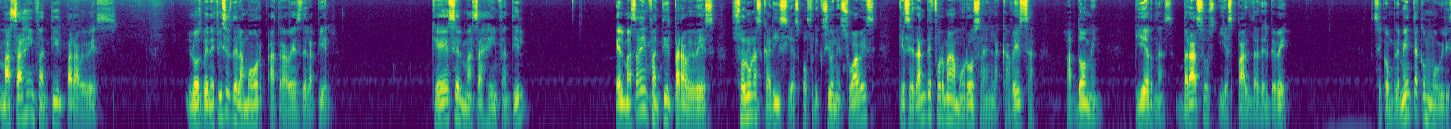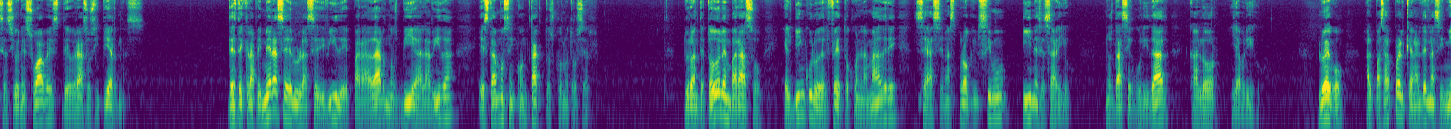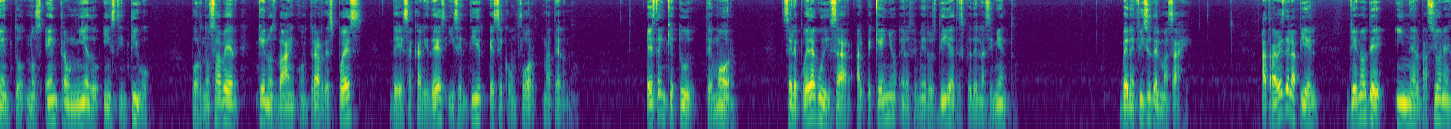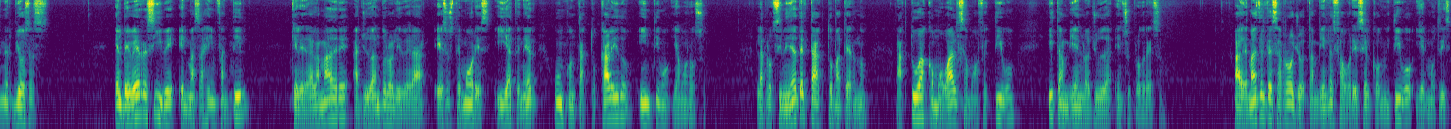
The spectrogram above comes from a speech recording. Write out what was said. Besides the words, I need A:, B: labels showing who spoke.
A: Masaje infantil para bebés. Los beneficios del amor a través de la piel. ¿Qué es el masaje infantil? El masaje infantil para bebés son unas caricias o fricciones suaves que se dan de forma amorosa en la cabeza, abdomen, piernas, brazos y espalda del bebé. Se complementa con movilizaciones suaves de brazos y piernas. Desde que la primera célula se divide para darnos vía a la vida, estamos en contactos con otro ser. Durante todo el embarazo, el vínculo del feto con la madre se hace más próximo y necesario. Nos da seguridad, calor y abrigo. Luego, al pasar por el canal del nacimiento, nos entra un miedo instintivo por no saber qué nos va a encontrar después de esa calidez y sentir ese confort materno. Esta inquietud, temor, se le puede agudizar al pequeño en los primeros días después del nacimiento. Beneficios del masaje. A través de la piel, lleno de inervaciones nerviosas, el bebé recibe el masaje infantil que le da la madre ayudándolo a liberar esos temores y a tener un contacto cálido, íntimo y amoroso. La proximidad del tacto materno actúa como bálsamo afectivo y también lo ayuda en su progreso. Además del desarrollo, también les favorece el cognitivo y el motriz.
